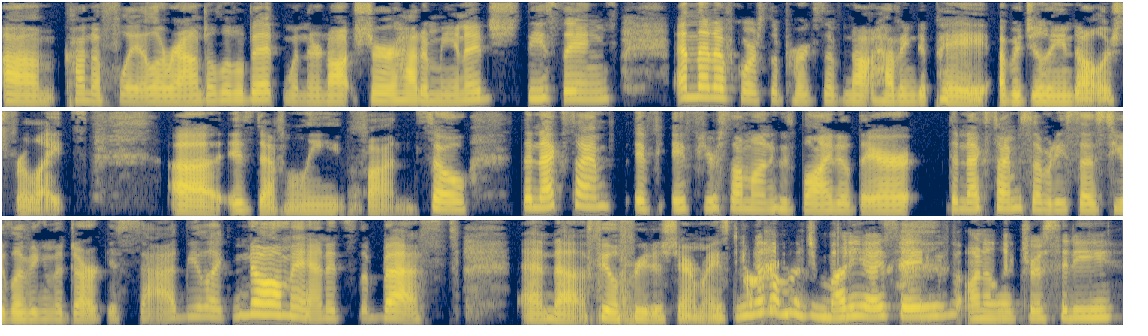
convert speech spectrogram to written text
um, kind of flail around a little bit when they're not sure how to manage these things. And then of course the perks of not having to pay a bajillion dollars for lights, uh, is definitely fun. So the next time, if, if you're someone who's blind out there, the next time somebody says to you living in the dark is sad, be like, no, man, it's the best. And uh, feel free to share my Do you story. know how much money I save on electricity?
